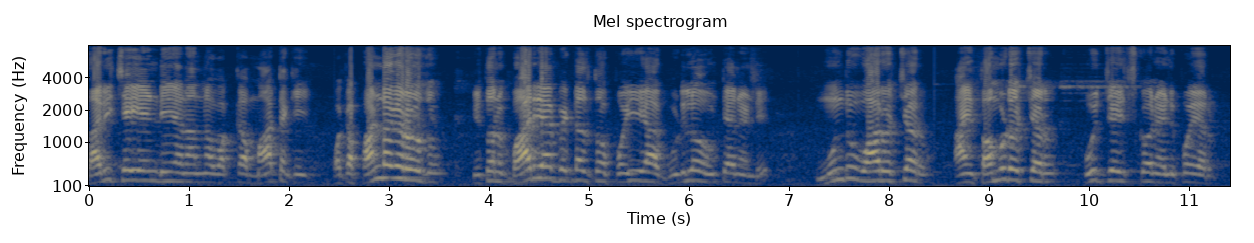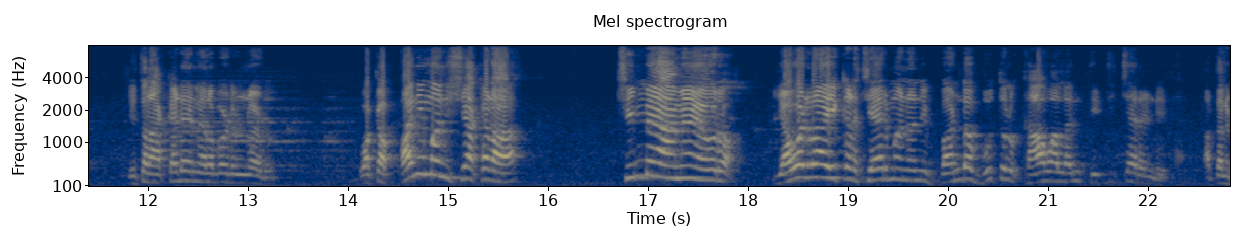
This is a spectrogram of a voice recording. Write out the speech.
సరి చేయండి అని అన్న ఒక్క మాటకి ఒక పండగ రోజు ఇతను భార్యా బిడ్డలతో పోయి ఆ గుడిలో ఉంటేనండి ముందు వారు వచ్చారు ఆయన తమ్ముడు వచ్చారు పూజ చేయించుకొని వెళ్ళిపోయారు ఇతను అక్కడే నిలబడి ఉన్నాడు ఒక పని మనిషి అక్కడ చిమ్మే ఆమె ఎవరో ఎవడరా ఇక్కడ చైర్మన్ అని బండ బూతులు కావాలని తిట్టించారండి ఇతను. అతని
